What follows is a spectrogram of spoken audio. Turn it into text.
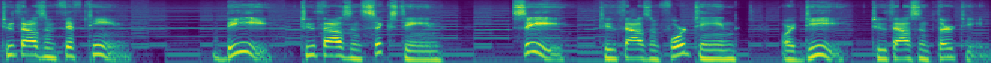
2015. B. 2016. C. 2014. Or D. 2013.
